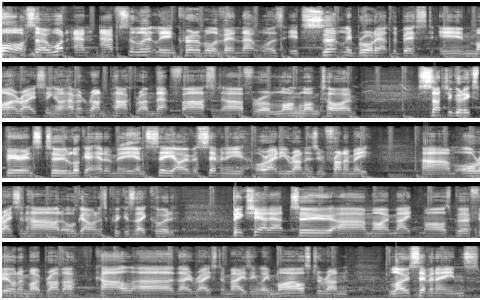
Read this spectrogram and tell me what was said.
Whoa, so what an absolutely incredible event that was. It certainly brought out the best in my racing. I haven't run park run that fast uh, for a long, long time. Such a good experience to look ahead of me and see over 70 or 80 runners in front of me, um, all racing hard, all going as quick as they could. Big shout out to uh, my mate Miles Burfield and my brother Carl. Uh, they raced amazingly. Miles to run low 17s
